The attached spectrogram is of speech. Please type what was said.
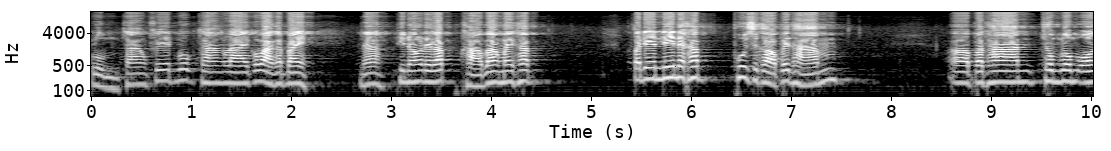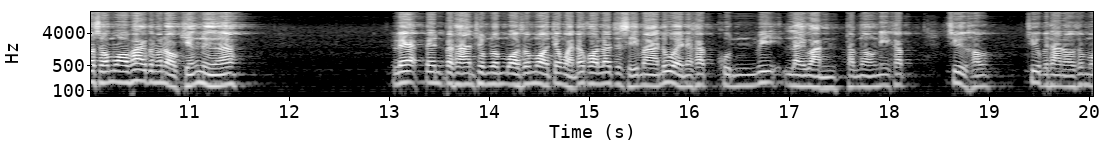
กลุ่มทาง Facebook ทางไลน์ก็ว่ากันไปนะพี่น้องได้รับข่าวบ้างไหมครับ ประเด็นนี้นะครับ ผู้สื่อข่าวไปถามประธานชมรมอสมภาคตะวันออกเฉียงเหนือ และเป็นประธานชมรมอสมจังหวัดนครราชสีมาด้วยนะครับ คุณวิไลวันทำนองนี้ครับ ชื่อเขาชื่อประธานอสม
